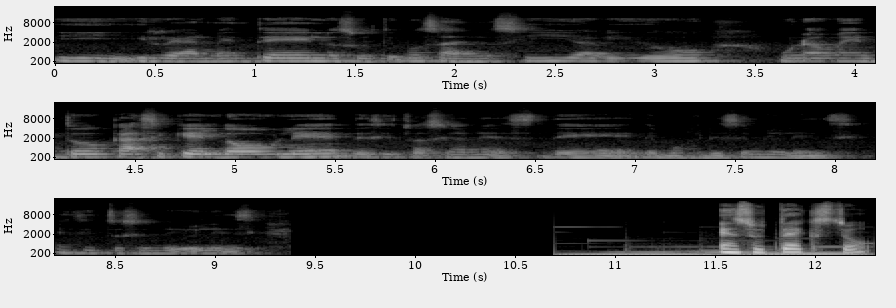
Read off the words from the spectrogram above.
Y, realmente en los últimos años sí ha habido un aumento casi que el doble de situaciones de, de mujeres en violencia, en situación de violencia. En su texto,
